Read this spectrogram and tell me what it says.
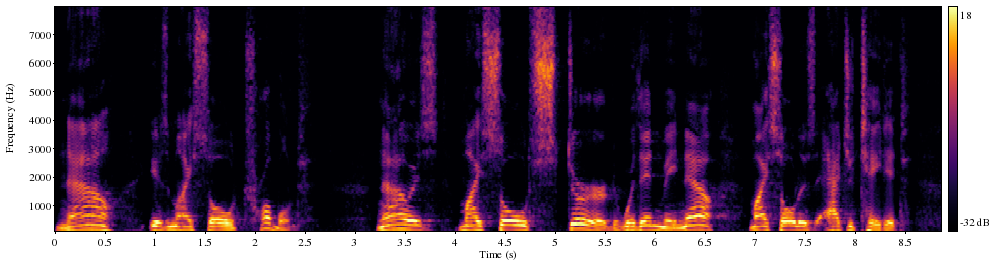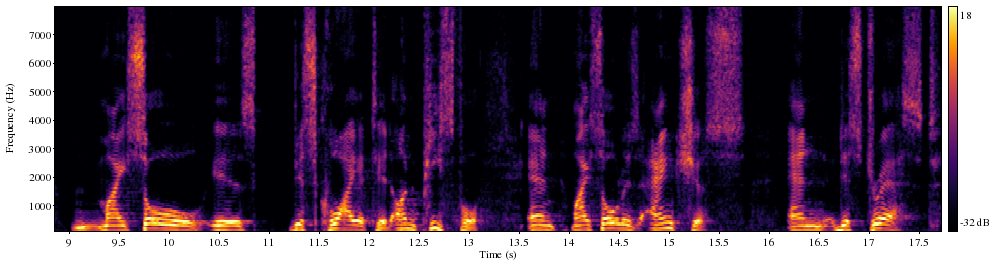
Now is my soul troubled. Now is my soul stirred within me. Now my soul is agitated. My soul is disquieted, unpeaceful, and my soul is anxious and distressed.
